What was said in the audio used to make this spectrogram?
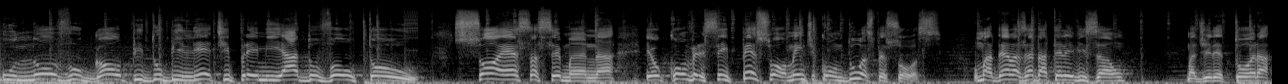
O novo golpe do bilhete premiado voltou. Só essa semana eu conversei pessoalmente com duas pessoas. Uma delas é da televisão, uma diretora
